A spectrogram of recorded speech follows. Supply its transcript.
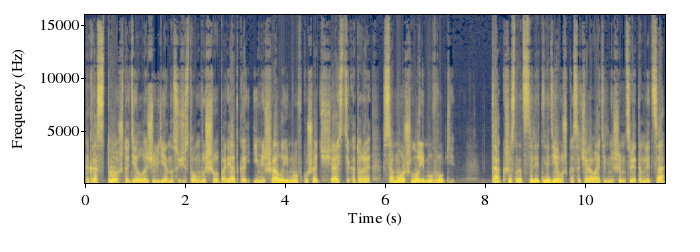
как раз то, что делало Жюльена существом высшего порядка и мешало ему вкушать счастье, которое само шло ему в руки. Так шестнадцатилетняя девушка с очаровательнейшим цветом лица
